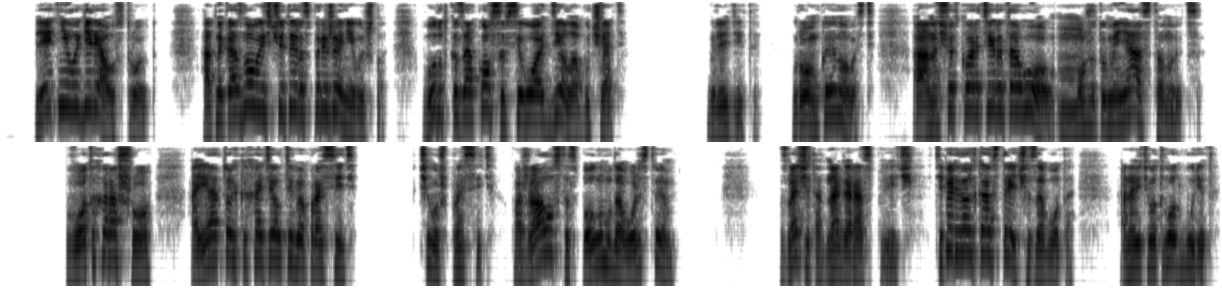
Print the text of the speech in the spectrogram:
— Летние лагеря устроят. От наказного из четыре распоряжения вышло. Будут казаков со всего отдела обучать. — Гляди ты, Громкая новость. А насчет квартиры того, может, у меня остановится. Вот и хорошо. А я только хотел тебя просить. Чего ж просить? Пожалуйста, с полным удовольствием. Значит, одна гора с плеч. Теперь только о встрече забота. Она ведь вот-вот будет.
